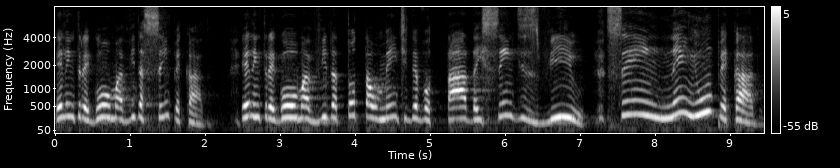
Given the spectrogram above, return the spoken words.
ele entregou uma vida sem pecado. Ele entregou uma vida totalmente devotada e sem desvio, sem nenhum pecado.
